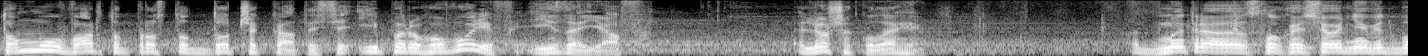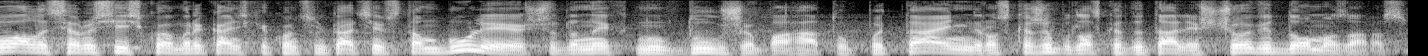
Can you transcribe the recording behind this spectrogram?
Тому варто просто дочекатися і переговорів, і заяв. Льоша, колеги. Дмитре, слухай, сьогодні відбувалися російсько-американські консультації в Стамбулі. Щодо них ну дуже багато питань. Розкажи, будь ласка, деталі, що відомо зараз.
